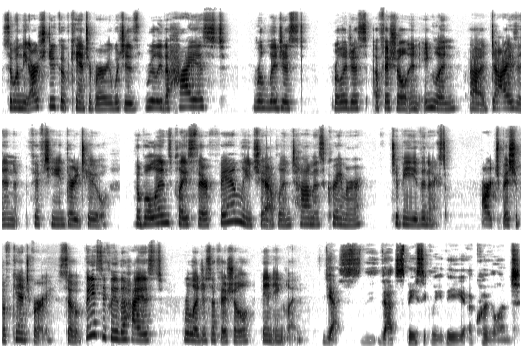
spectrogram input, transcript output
So when the Archduke of Canterbury, which is really the highest religious religious official in England, uh, dies in 1532, the Boleyns place their family chaplain Thomas Cranmer to be the next Archbishop of Canterbury. So basically, the highest religious official in England. Yes, that's basically the equivalent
